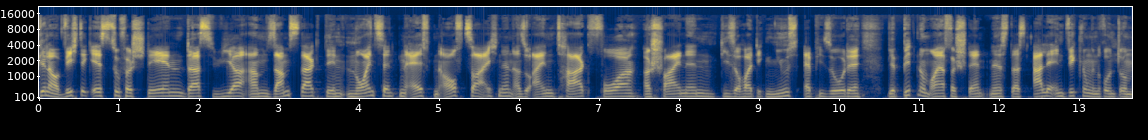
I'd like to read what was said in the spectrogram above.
Genau, wichtig ist zu verstehen, dass wir am Samstag, den 19.11. aufzeichnen, also einen Tag vor Erscheinen dieser heutigen News-Episode. Wir bitten um euer Verständnis, dass alle Entwicklungen rund um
